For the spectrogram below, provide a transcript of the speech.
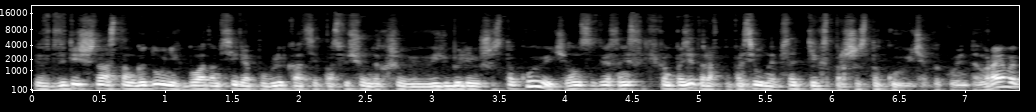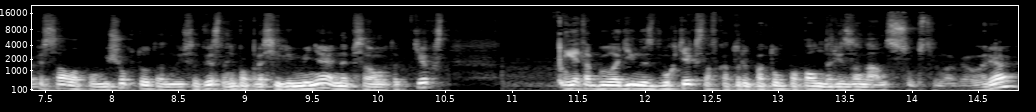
в 2016 году у них была там серия публикаций, посвященных юбилею Шостаковича. Он, соответственно, нескольких композиторов попросил написать текст про Шостаковича какой-нибудь. Там Райва писала, по-моему, еще кто-то. Ну и, соответственно, они попросили меня, я написал этот текст. И это был один из двух текстов, который потом попал на резонанс, собственно говоря.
